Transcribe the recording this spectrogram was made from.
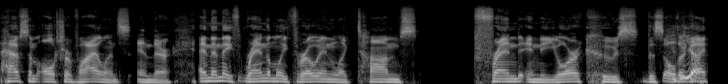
have some ultra violence in there, and then they th- randomly throw in like Tom's friend in New York, who's this older Yeah. guy.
